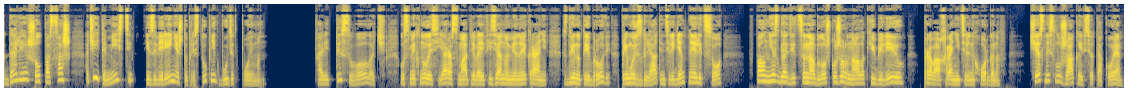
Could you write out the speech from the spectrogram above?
Далее шел пассаж о чьей-то мести и заверение, что преступник будет пойман. «А ведь ты сволочь!» — усмехнулась я, рассматривая физиономию на экране. Сдвинутые брови, прямой взгляд, интеллигентное лицо. Вполне сгодится на обложку журнала к юбилею правоохранительных органов честный служака и все такое.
